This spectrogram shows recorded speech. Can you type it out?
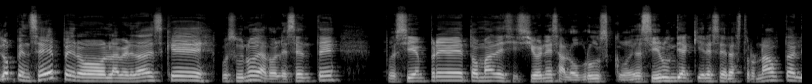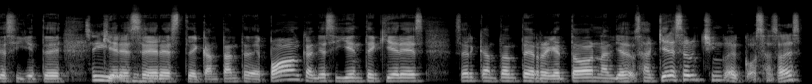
lo pensé, pero la verdad es que pues uno de adolescente pues siempre toma decisiones a lo brusco. Es decir, un día quiere ser astronauta, al día siguiente quieres ser este cantante de punk, al día siguiente quieres ser cantante de reggaetón, al día, o sea, quieres ser un chingo de cosas, ¿sabes?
